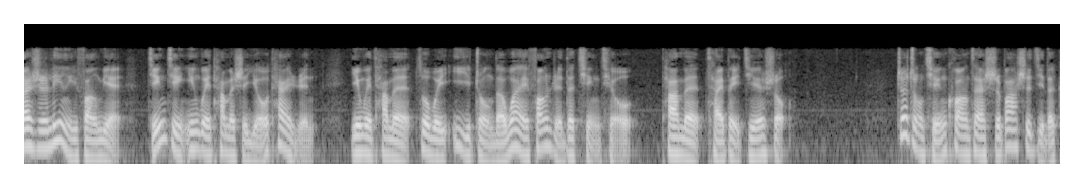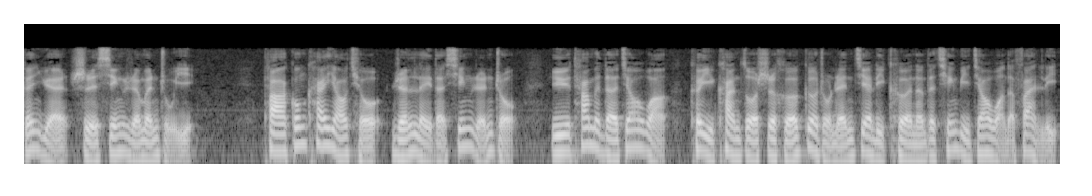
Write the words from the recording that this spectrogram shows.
但是另一方面，仅仅因为他们是犹太人，因为他们作为异种的外方人的请求，他们才被接受。这种情况在18世纪的根源是新人文主义。他公开要求人类的新人种与他们的交往可以看作是和各种人建立可能的亲密交往的范例。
